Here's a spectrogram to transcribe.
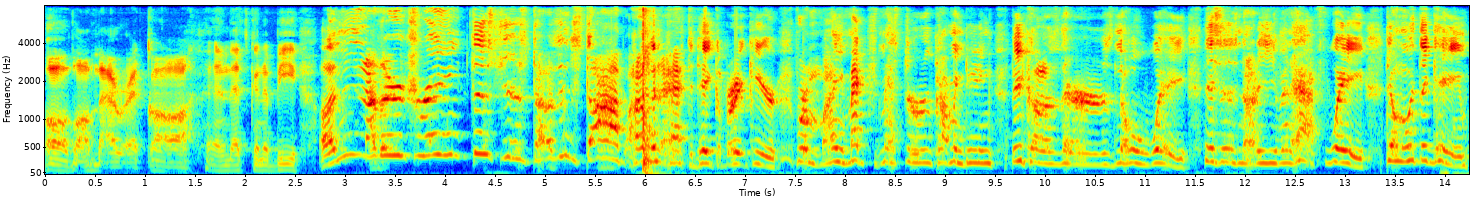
of America. And that's going to be another train. This just doesn't stop. I'm going to have to take a break here from my Matchmaster commentating because there's no way. This is not even halfway done with the game.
